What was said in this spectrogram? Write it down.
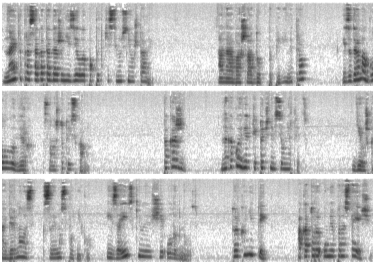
на этот раз Агата даже не сделала попытки стянуть с него штаны. Она обошла дуб по периметру и задрала голову вверх, словно что-то искала. «Покажи, на какой ветке точно висел мертвец?» Девушка обернулась к своему спутнику и заискивающе улыбнулась. «Только не ты, а который умер по-настоящему».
